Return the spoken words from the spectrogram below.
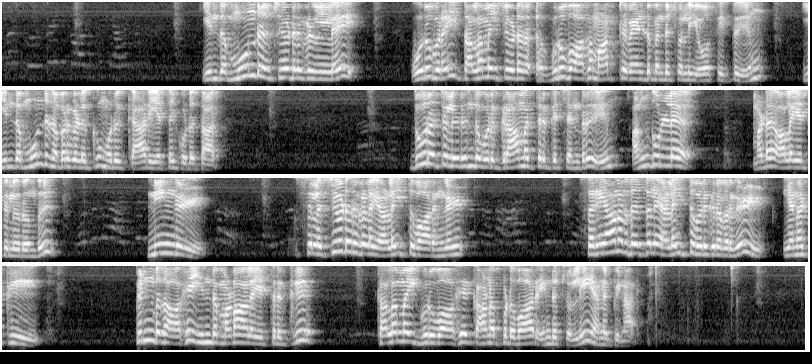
இந்த மூன்று சீடர்களிலே ஒருவரை தலைமை சீடர் குருவாக மாற்ற வேண்டும் என்று சொல்லி யோசித்து இந்த மூன்று நபர்களுக்கும் ஒரு காரியத்தை கொடுத்தார். தூரத்தில் இருந்த ஒரு கிராமத்திற்கு சென்று அங்குள்ள மட ஆலயத்திலிருந்து நீங்கள் சில சீடர்களை அழைத்து வாருங்கள். சரியான விதத்தில் அழைத்து வருகிறவர்கள் எனக்கு பின்பதாக இந்த மடாலயத்திற்கு தலைமை குருவாக காணப்படுவார் என்று சொல்லி அனுப்பினார்.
